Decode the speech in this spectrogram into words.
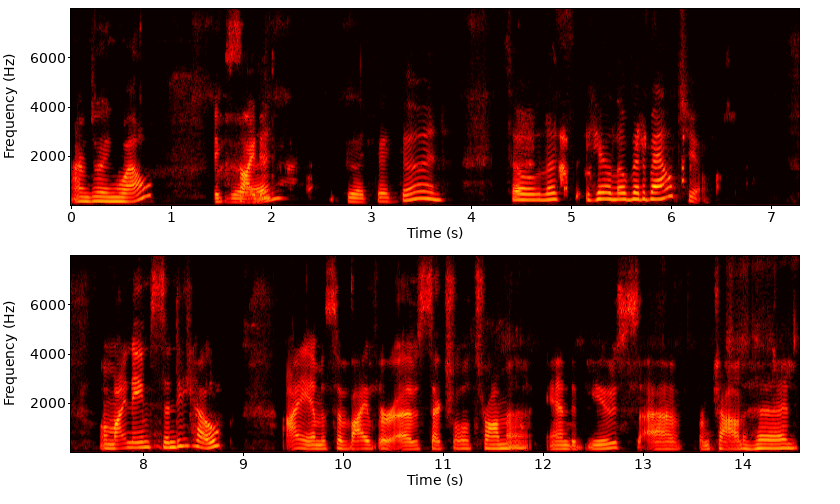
I'm doing well. Excited. Good, good, good. good. So let's hear a little bit about you. Well, my name's Cindy Hope. I am a survivor of sexual trauma and abuse uh, from childhood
